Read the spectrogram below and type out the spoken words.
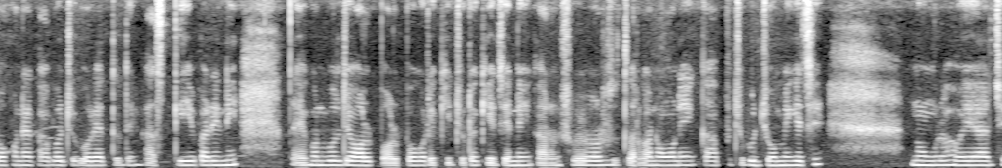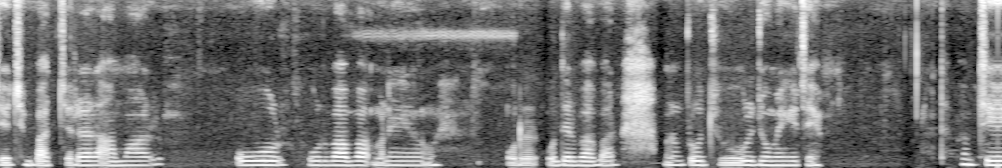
তখন এর কাপড় চোপড় এতদিন দিয়ে পারিনি। তাই এখন বলছে অল্প অল্প করে কিছুটা কেচে নেই, কারণ শরীর অসুস্থতার কারণে অনেক কাপড় চোপড় জমে গেছে। নোংরা হয়ে আছে বাচ্চারা আমার, ওর ওর বাবা মানে ওর, ওদের বাবার মানে প্রচুর জমে গেছে। যে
